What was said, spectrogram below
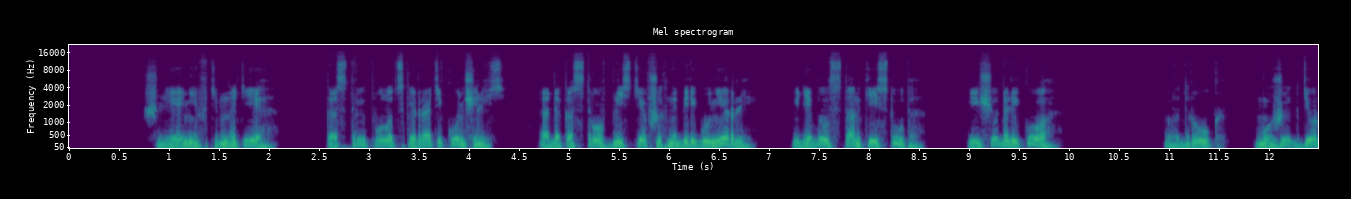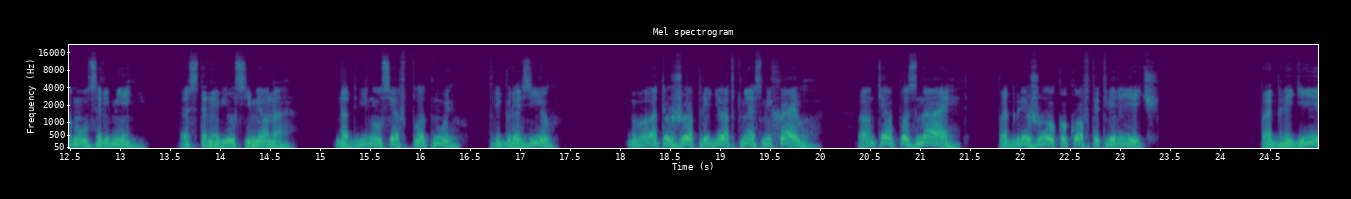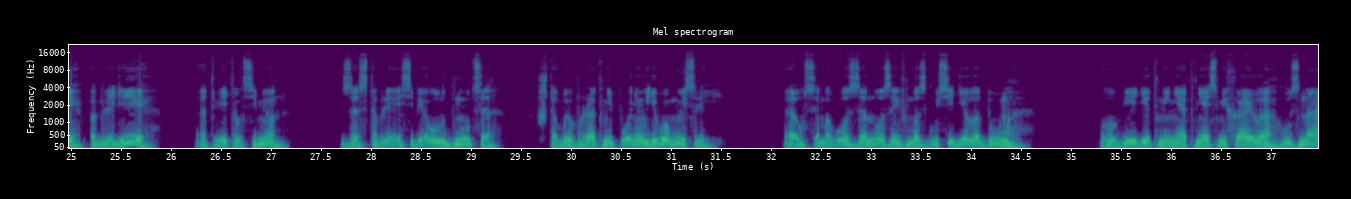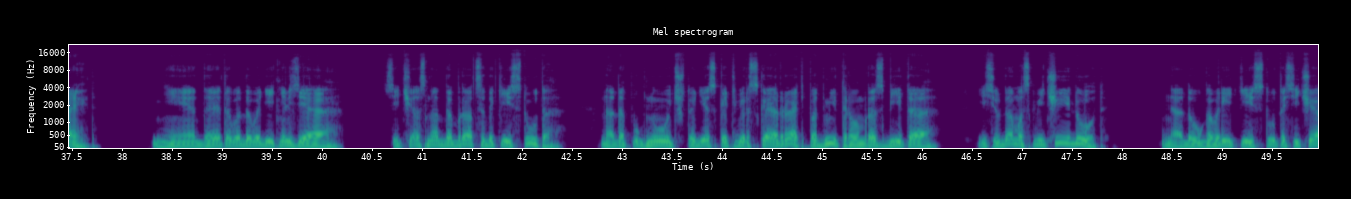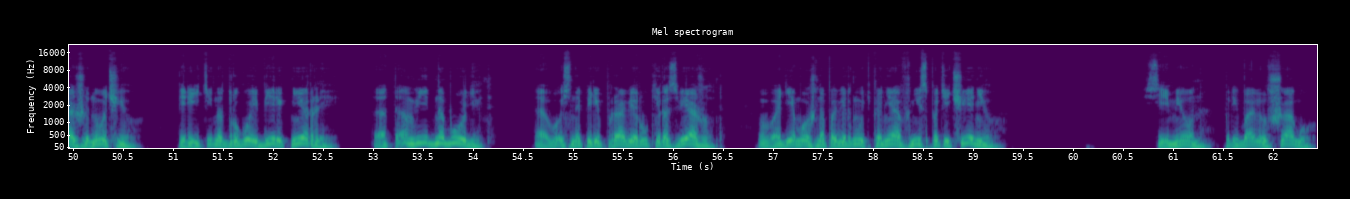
Шли они в темноте. Костры Полоцкой рати кончились, а до костров, блестевших на берегу Нерли, где был стан Кейстута, еще далеко. Вдруг мужик дернул за ремень, остановил Семена, надвинулся вплотную, пригрозил. «Вот уже придет князь Михайло, он тебя познает, погляжу, каков ты тверич!» «Погляди, погляди!» — ответил Семен, заставляя себя улыбнуться чтобы враг не понял его мыслей. А у самого с занозой в мозгу сидела дума. Увидит меня князь Михайло, узнает. Нет, до этого доводить нельзя. Сейчас надо добраться до Кейстута. Надо пугнуть, что, дескать, Тверская рать под Дмитровым разбита, и сюда москвичи идут. Надо уговорить Кейстута сейчас же ночью перейти на другой берег Нерли, а там видно будет. А вось на переправе руки развяжут, в воде можно повернуть коня вниз по течению, Семен прибавил шагу,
